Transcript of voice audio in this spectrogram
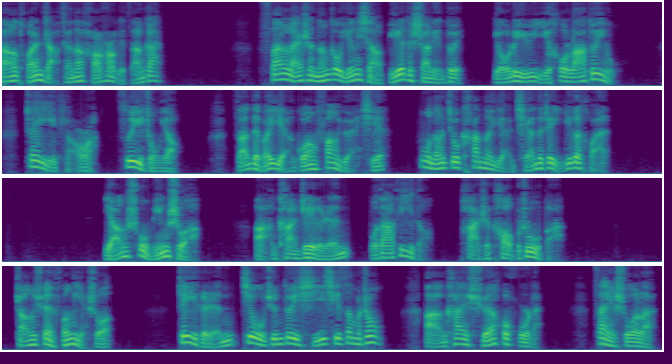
当团长才能好好给咱干。三来是能够影响别的山林队，有利于以后拉队伍。这一条啊最重要，咱得把眼光放远些，不能就看到眼前的这一个团。杨树明说：“俺看这个人不大地道，怕是靠不住吧。”张旋风也说：“这个人旧军队习气这么重，俺看玄乎乎的。再说了，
